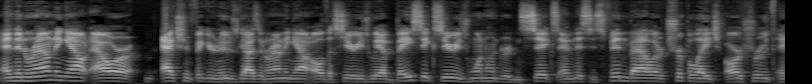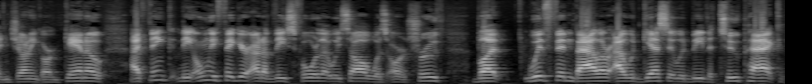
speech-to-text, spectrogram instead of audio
And then rounding out our action figure news, guys, and rounding out all the series, we have Basic Series 106, and this is Finn Balor, Triple H, R Truth, and Johnny Gargano. I think the only figure out of these four that we saw was R Truth. But with Finn Balor, I would guess it would be the two pack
